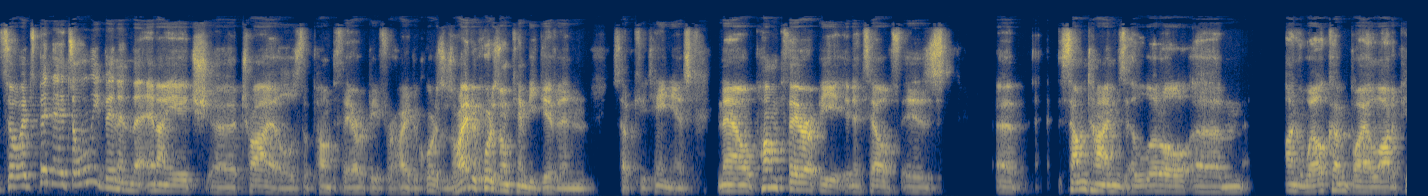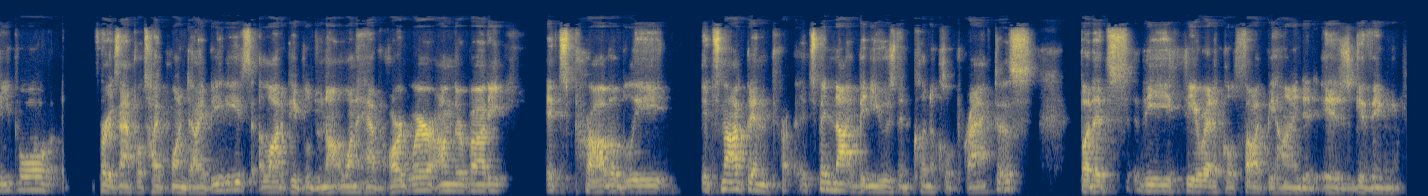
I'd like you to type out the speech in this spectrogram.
So it's been it's only been in the NIH uh, trials the pump therapy for hydrocortisone. So hydrocortisone can be given subcutaneous. Now pump therapy in itself is uh, sometimes a little um, unwelcome by a lot of people. For example, type one diabetes. A lot of people do not want to have hardware on their body it's probably it's not been it's been not been used in clinical practice but it's the theoretical thought behind it is giving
